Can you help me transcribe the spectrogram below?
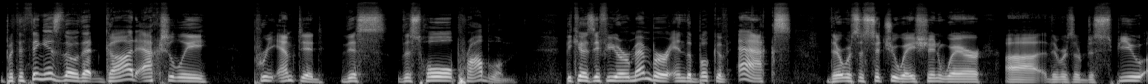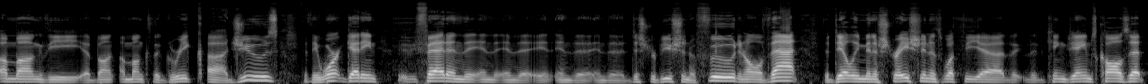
but the thing is though that God actually preempted this this whole problem. Because if you remember in the book of Acts, there was a situation where uh, there was a dispute among the among, among the Greek uh, Jews that they weren't getting fed in the in the in the in the in the distribution of food and all of that. The daily ministration is what the uh, the, the King James calls it.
